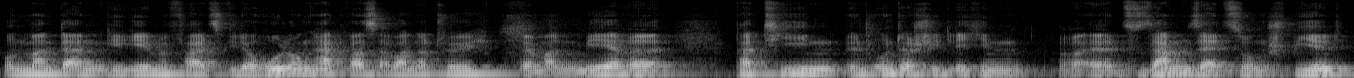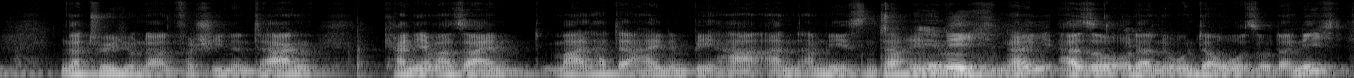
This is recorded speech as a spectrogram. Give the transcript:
und man dann gegebenenfalls Wiederholungen hat, was aber natürlich, wenn man mehrere Partien in unterschiedlichen äh, Zusammensetzungen spielt, natürlich unter an verschiedenen Tagen, kann ja mal sein, mal hat der eine einen BH an, am nächsten Tag eben Eben. nicht. Ne? Also, oder eine Unterhose oder nicht.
